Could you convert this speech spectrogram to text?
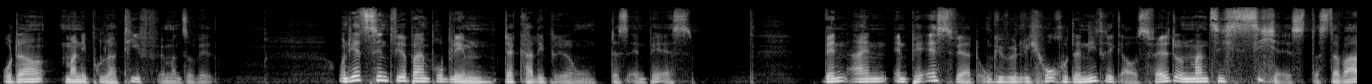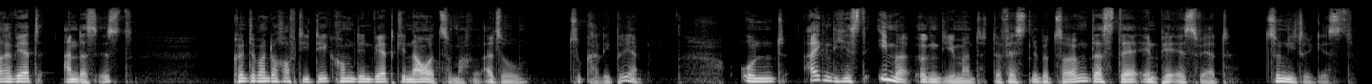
oder manipulativ, wenn man so will. Und jetzt sind wir beim Problem der Kalibrierung des NPS. Wenn ein NPS-Wert ungewöhnlich hoch oder niedrig ausfällt und man sich sicher ist, dass der wahre Wert anders ist, könnte man doch auf die Idee kommen, den Wert genauer zu machen, also zu kalibrieren. Und eigentlich ist immer irgendjemand der festen Überzeugung, dass der NPS-Wert zu niedrig ist.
